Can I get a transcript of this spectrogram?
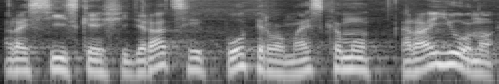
Российской Федерации по Первомайскому району.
